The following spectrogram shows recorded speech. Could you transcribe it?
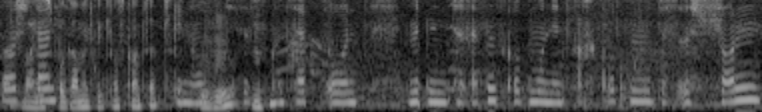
Vorstand. Landesprogrammentwicklungskonzept. Genau, mhm. dieses mhm. Konzept und mit den Interessensgruppen und den Fachgruppen, das ist schon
